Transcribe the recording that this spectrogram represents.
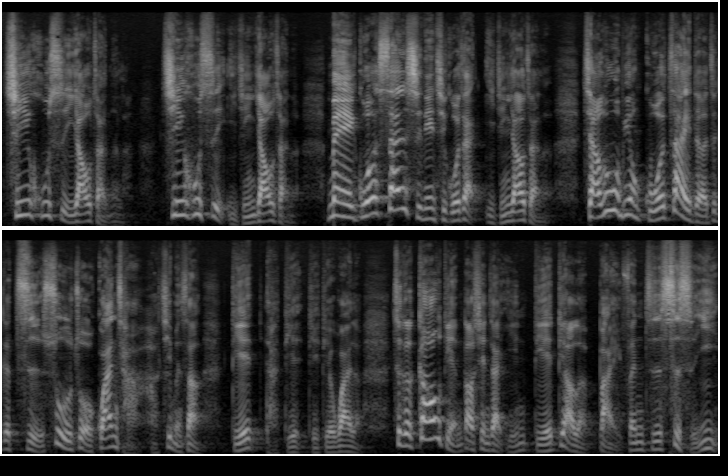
几乎是腰斩的了。几乎是已经腰斩了。美国三十年期国债已经腰斩了。假如我们用国债的这个指数做观察，哈，基本上跌啊跌跌跌歪了。这个高点到现在已经跌掉了百分之四十一。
